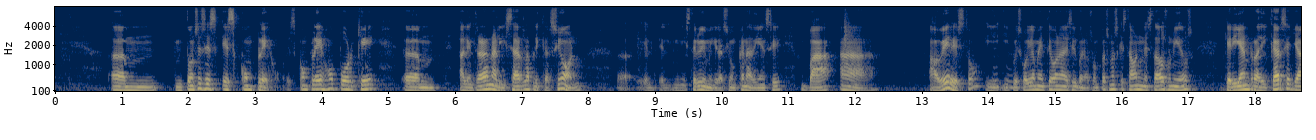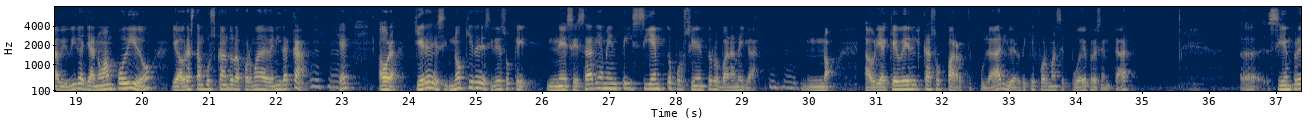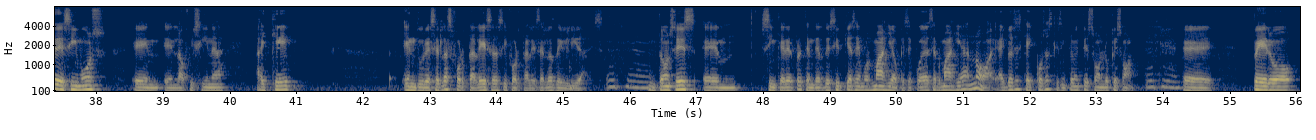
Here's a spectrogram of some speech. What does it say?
entonces es, complejo, es complejo porque al entrar a analizar la aplicación, eh, el, Ministerio de Inmigración canadiense va a, a ver esto y, pues obviamente van a decir, bueno, son personas que estaban en Estados Unidos, querían radicarse allá, vivir allá, no han podido y ahora están buscando la forma de venir acá. Ahora, quiere decir, no quiere decir eso que necesariamente y 100% los van a negar. No. Habría que ver el caso particular y ver de qué forma se puede presentar. Eh, siempre decimos en, en la oficina, hay que endurecer las fortalezas y fortalecer las debilidades. Entonces, em, sin querer pretender decir que hacemos magia o que se puede hacer magia, no, hay veces que hay cosas que simplemente son lo que son. Eh, pero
